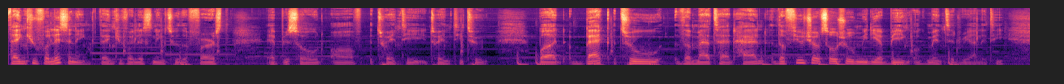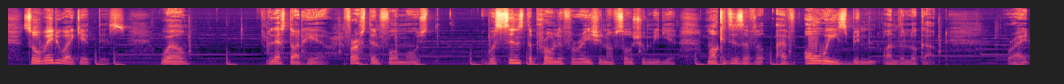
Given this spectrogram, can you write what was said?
thank you for listening. Thank you for listening to the first episode of 2022. But back to the matter at hand the future of social media being augmented reality. So, where do I get this? Well, let's start here. First and foremost, since the proliferation of social media, marketers have, have always been on the lookout right?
